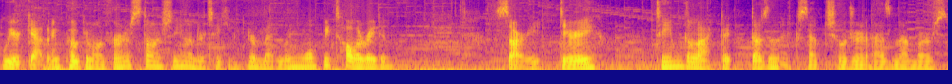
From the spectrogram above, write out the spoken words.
We are gathering Pokemon for an astonishing undertaking. Your meddling won't be tolerated. Sorry, dearie. Team Galactic doesn't accept children as members.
